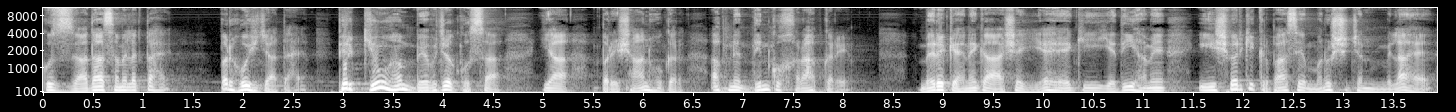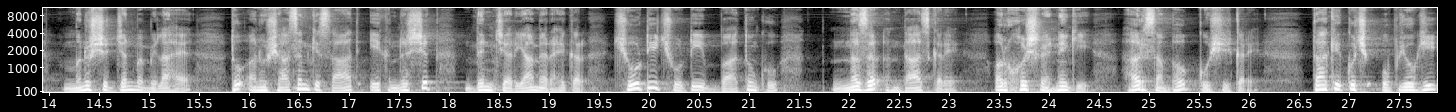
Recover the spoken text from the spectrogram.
कुछ ज़्यादा समय लगता है पर हो ही जाता है। फिर क्यों हम बेवजह गुस्सा या परेशान होकर अपने दिन को खराब करें? मेरे कहने का आशय यह है कि यदि हमें ईश्वर की कृपा से मनुष्य जन्म मिला है, मनुष्य जन्म मिला है तो अनुशासन के साथ एक निश्चित दिनचर्या में रहकर छोटी छोटी बातों को नज़रअंदाज करे और खुश रहने की हर संभव कोशिश करे, ताकि कुछ उपयोगी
